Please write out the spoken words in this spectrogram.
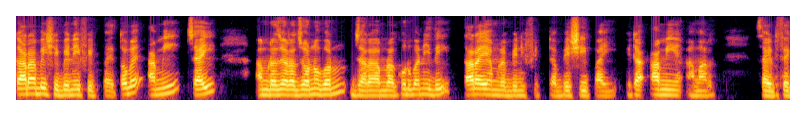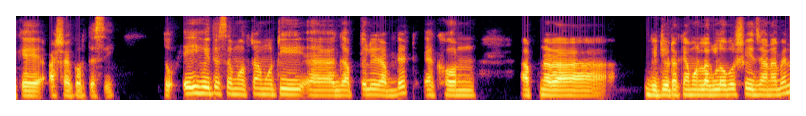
কারা বেশি বেনিফিট পায়? তবে আমি চাই আমরা যারা জনগণ, যারা আমরা কোরবানি দিই, তারাই আমরা বেনিফিটটা বেশি পাই। এটা আমি আমার সাইড থেকে আশা করতেছি। তো এই হইতেছে মোটামুটি গাবতলির আপডেট এখন আপনারা ভিডিওটা কেমন লাগল অবশ্যই জানাবেন।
